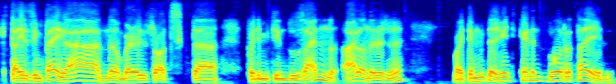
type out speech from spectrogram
que tá desempregado, né? O Barry Trotz que tá, foi demitido dos Islanders, né? Vai ter muita gente querendo contratar ele.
